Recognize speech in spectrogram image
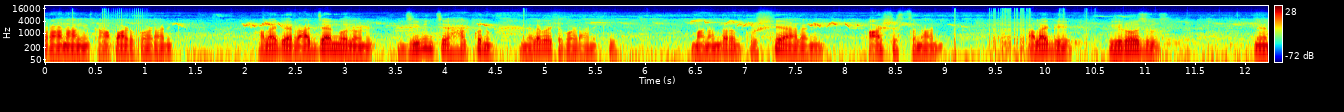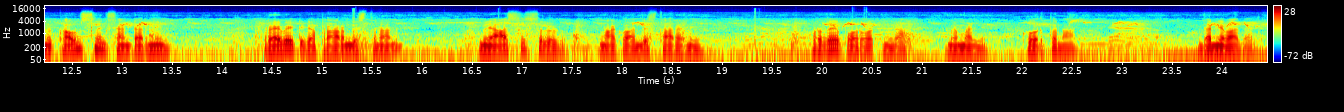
ప్రాణాలను కాపాడుకోవడానికి అలాగే రాజ్యాంగంలోని జీవించే హక్కును నిలబెట్టుకోవడానికి మనందరం కృషి చేయాలని ఆశిస్తున్నాను. అలాగే ఈరోజు నేను కౌన్సిలింగ్ సెంటర్ని ప్రైవేట్గా ప్రారంభిస్తున్నాను. మీ ఆశీస్సులు నాకు అందిస్తారని హృదయపూర్వకంగా మిమ్మల్ని కోరుతున్నాను. ధన్యవాదాలు.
